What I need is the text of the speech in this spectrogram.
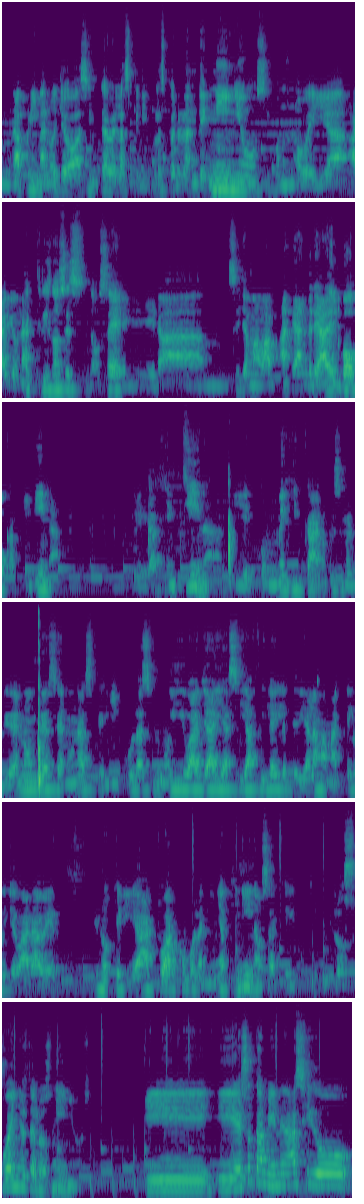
Una prima nos llevaba siempre a ver las películas, pero eran de niños. Y cuando uno veía, había una actriz, no sé, no sé era, se llamaba Andrea del Boca, Pinina, eh, argentina con un mexicano que se me olvida el nombre, hacían unas películas y uno iba allá y hacía fila y le pedía a la mamá que lo llevara a ver y uno quería actuar como la niña Pinina, o sea, que, los sueños de los niños. Y, y eso también ha sido,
